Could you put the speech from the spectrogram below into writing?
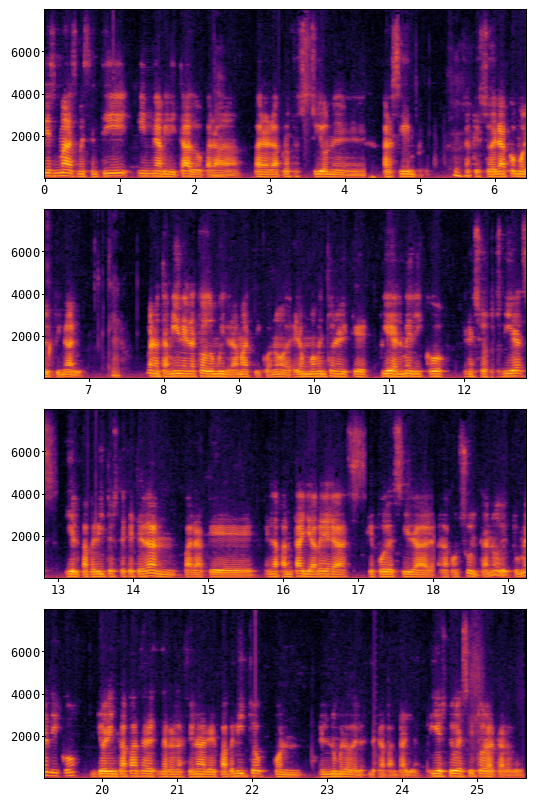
Y es más, me sentí inhabilitado para, para la profesión eh, para siempre. O sea, que eso era como el final. Claro. Bueno, también era todo muy dramático, ¿no? Era un momento en el que fui al médico en esos días y el papelito este que te dan para que en la pantalla veas que puedes ir a, la consulta, ¿no? De tu médico. Yo era incapaz de, relacionar el papelito con el número de, de la pantalla. Y estuve así toda la tarde.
